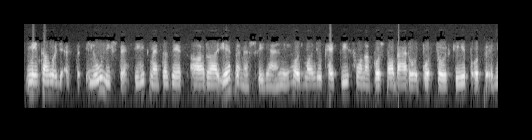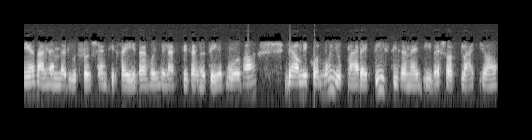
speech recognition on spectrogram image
mint ahogy ezt jól is teszik, mert azért arra érdemes figyelni, hogy mondjuk egy 10 hónapos babáról posztolt kép, ott nyilván nem merül föl senki fejében, hogy mi lesz 15 év múlva, de amikor mondjuk már egy 10-11 éves azt látja,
